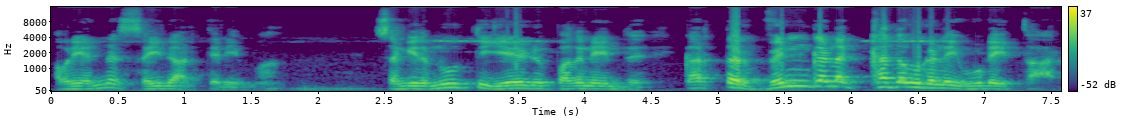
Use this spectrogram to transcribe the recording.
அவர் என்ன செய்தார் தெரியுமா? சங்கீதம் நூத்தி ஏழு பதினைந்து கர்த்தர் வெண்கல கதவுகளை உடைத்தார்.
